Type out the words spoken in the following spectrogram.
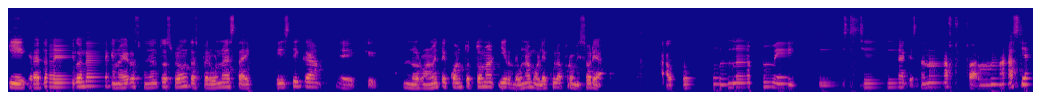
Y ahorita me doy cuenta que no hay respondido a tus preguntas, pero una estadística estadística eh, que normalmente cuánto toma ir de una molécula promisoria a una medicina que está en la farmacia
